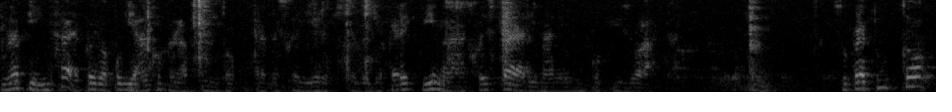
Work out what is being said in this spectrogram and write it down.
Una pinza e poi dopo bianco per l'appunto potrebbe salire, potrebbe giocare qui ma questa rimane un po' più isolata. Soprattutto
